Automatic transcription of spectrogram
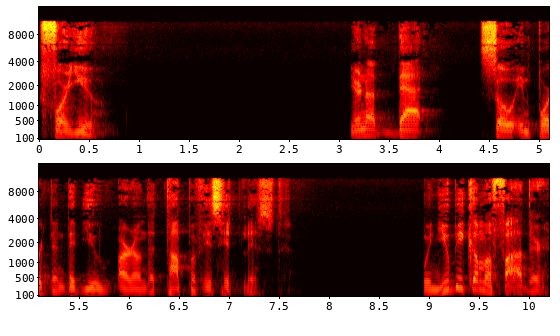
for you. You're not that so important that you are on the top of his hit list. When you become a father,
